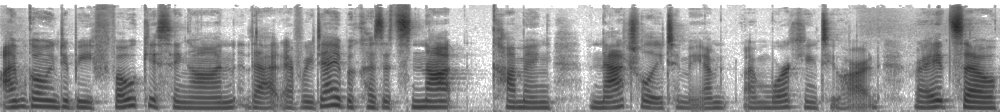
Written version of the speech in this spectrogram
I'm going to be focusing on that every day because it's not coming naturally to me. I'm I'm working too hard, right? So,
